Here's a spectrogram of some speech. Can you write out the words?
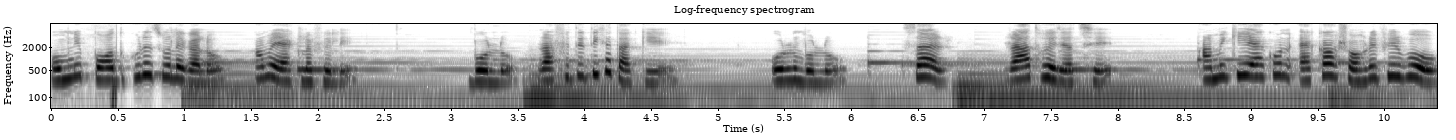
অমনি পথ ঘুরে চলে গেল আমায় একলা ফেলে। বলল, রাফিদের দিকে তাকিয়ে? অরুণ বলল, স্যার, রাত হয়ে যাচ্ছে। আমি কি এখন একা শহরে ফিরবো?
